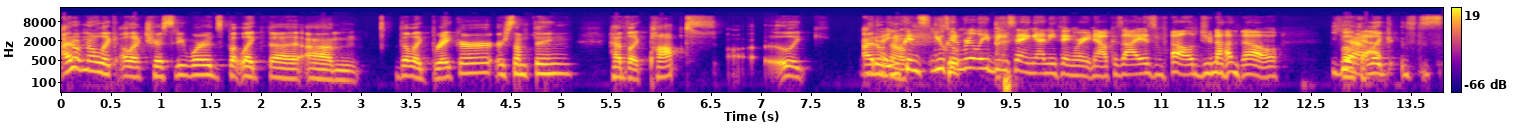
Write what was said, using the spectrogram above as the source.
I don't know like electricity words, but like the um the like breaker or something had like popped uh, like I don't Okay, know. You can you So- can really be saying anything right now because I as well do not know. Yeah, vocab. like it's,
